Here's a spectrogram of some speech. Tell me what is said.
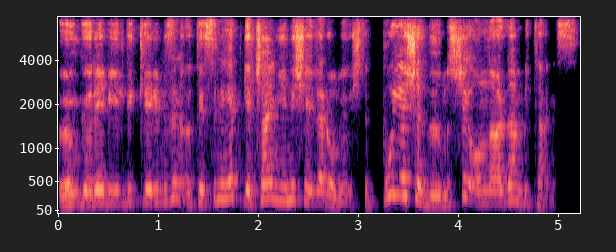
öngörebildiklerimizin ötesini hep geçen yeni şeyler oluyor. İşte bu yaşadığımız şey onlardan bir tanesi.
